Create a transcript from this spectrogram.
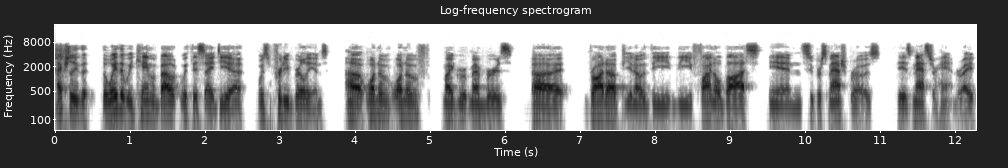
Actually, the, the way that we came about with this idea was pretty brilliant. Uh, one of, one of my group members, uh, brought up, you know, the, the final boss in Super Smash Bros. is Master Hand, right?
